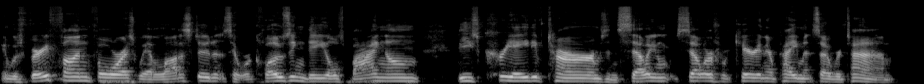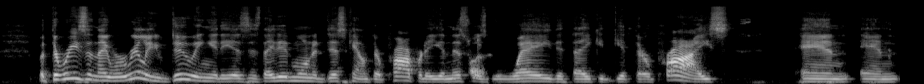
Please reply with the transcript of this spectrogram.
It was very fun for us. We had a lot of students that were closing deals, buying on these creative terms, and selling sellers were carrying their payments over time. But the reason they were really doing it is, is they didn't want to discount their property, and this was a way that they could get their price, and and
